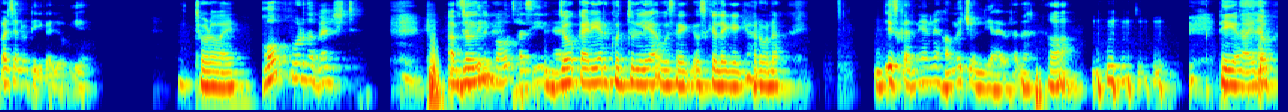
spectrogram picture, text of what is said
पर चलो ठीक है जो भी है। छोड़ो भाई। होप फॉर द बेस्ट अब जो ज़िंदगी बहुत हसीन है। जो करियर खुद चुन लिया उसे उसके लगे क्या रोना? इस करने ने हमें चुन लिया है ब्रदर हाँ। ठीक है भाई तो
